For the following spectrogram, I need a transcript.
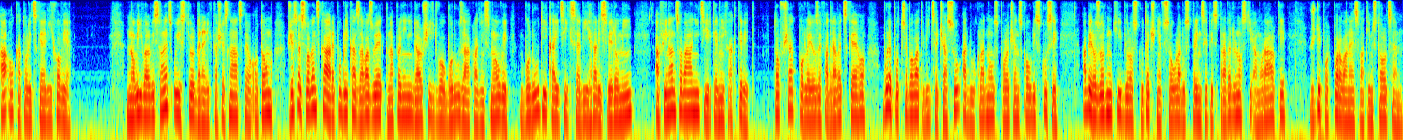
a o katolické výchově. Nový velvyslanec ujistil Benedikta XVI. o tom, že se Slovenská republika zavazuje k naplnění dalších dvou bodů základní smlouvy, bodů týkajících se výhrady svědomí a financování církevních aktivit. To však podle Josefa Draveckého bude potřebovat více času a důkladnou společenskou diskusi, aby rozhodnutí bylo skutečně v souladu s principy spravedlnosti a morálky, vždy podporované svatým stolcem.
